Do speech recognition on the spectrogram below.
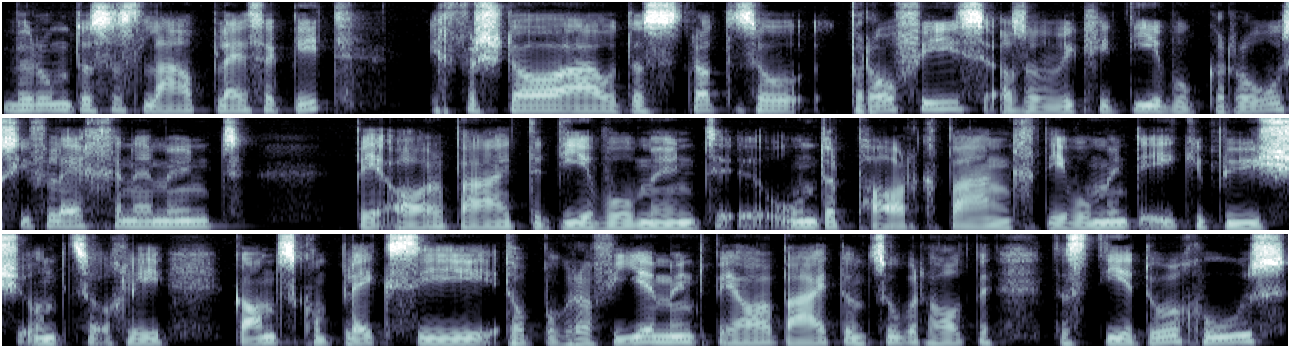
warum das es Laubbläser gibt. Ich verstehe auch, dass gerade so Profis, also wirklich die, die grosse Flächen müssen, bearbeiten, die, die müssen äh, unter Parkbank, die, die müssen in Gebüsch und so ein ganz komplexe Topografien müssen bearbeiten und sauber halten, dass die durchaus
